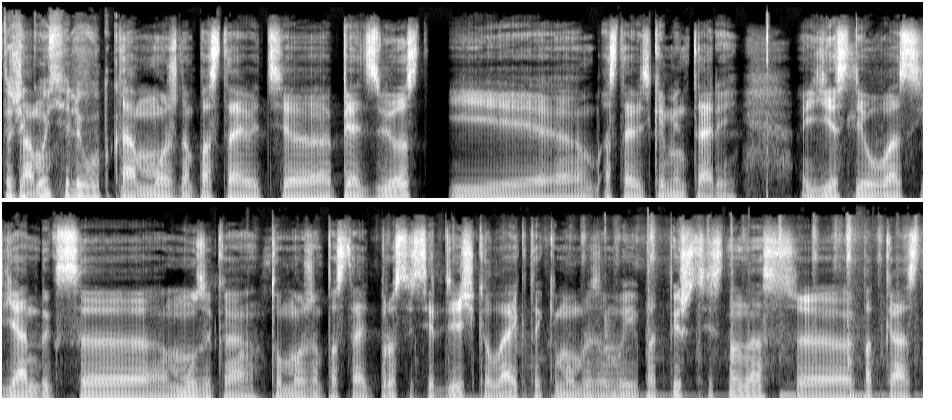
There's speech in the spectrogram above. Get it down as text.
Это же Там- гусь или утка? там можно поставить э, 5 звезд и оставить комментарий. Если у вас Яндекс э, музыка, то можно поставить просто сердечко, лайк. Таким образом вы и подпишетесь на наш э, подкаст.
